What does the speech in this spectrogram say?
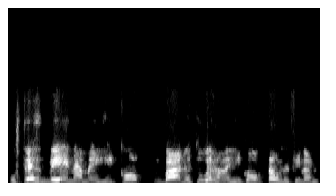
¿Ustedes ven a México? ¿Van tú ves a México en octavos de final?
